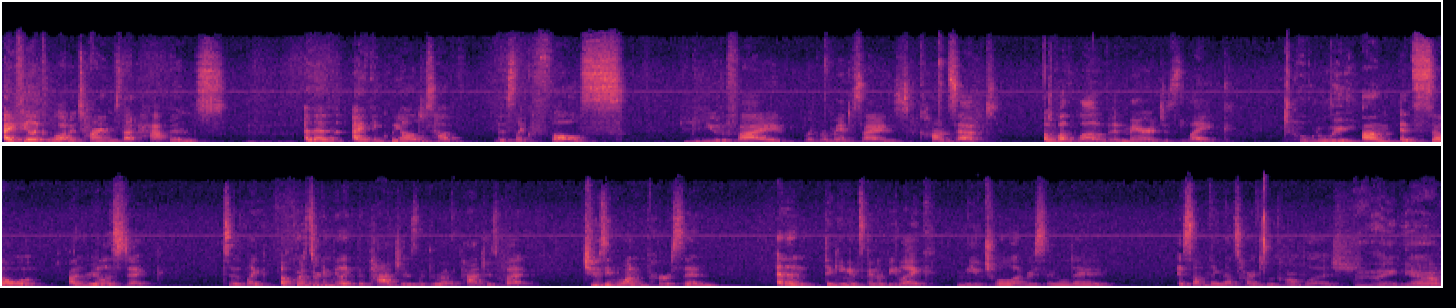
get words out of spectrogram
I feel like a lot of times that happens. And then I think we all just have this like false beautified, like romanticized concept of what love and marriage is like. totally. Um it's so unrealistic to like of course they're going to be like the patches, like the rough patches, but choosing one person and then thinking it's going to be like mutual every single day is something that's hard to accomplish. Right, yeah.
